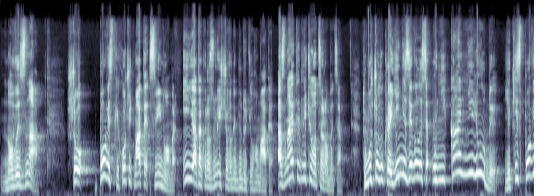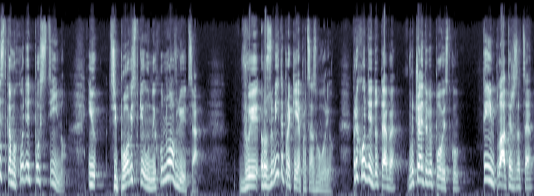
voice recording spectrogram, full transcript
новизна? Що повістки хочуть мати свій номер. І я так розумію, що вони будуть його мати. А знаєте для чого це робиться? Тому що в Україні з'явилися унікальні люди, які з повістками ходять постійно. І ці повістки у них оновлюються. Ви розумієте, про який я процес говорю? Приходять до тебе, вручають тобі повістку, ти їм платиш за це.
